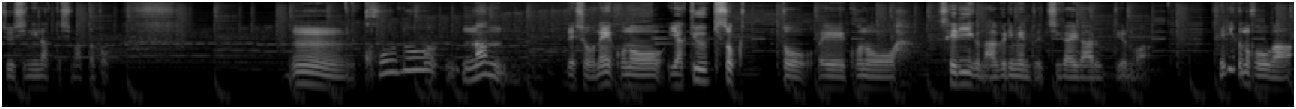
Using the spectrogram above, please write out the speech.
中止になってしまったと。うん、この、なんでしょうね、この野球規則と、えーこのセ・リーグのアグリメントで違いがあるっていうのは、セ・リーグの方が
